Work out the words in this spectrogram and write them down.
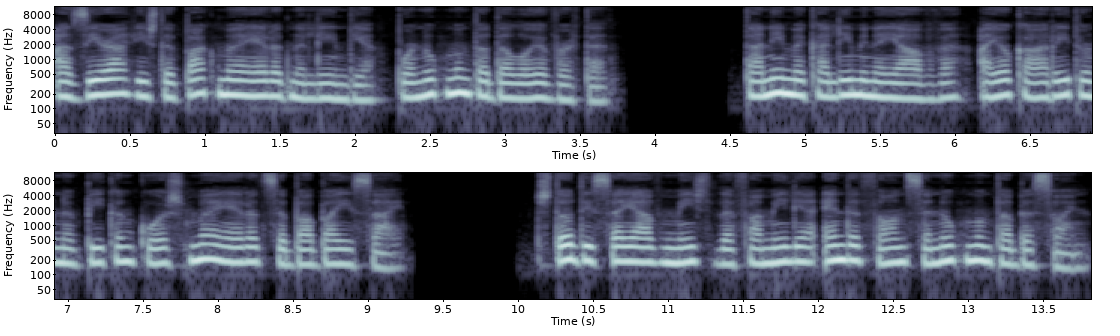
Azira ishte pak më e errët në lindje, por nuk mund ta dalloje vërtet. Tani me kalimin e javëve, ajo ka arritur në pikën ku është më e errët se babai i saj. Çdo disa javë miqtë dhe familja ende thonë se nuk mund ta besojnë.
